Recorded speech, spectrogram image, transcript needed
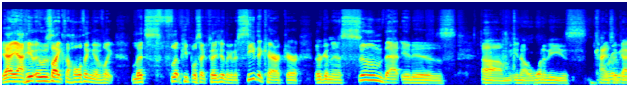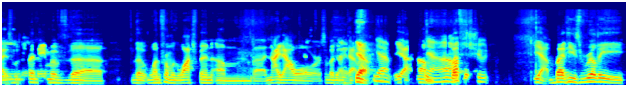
Yeah, yeah. He, it was like the whole thing of like, let's flip people's expectations. They're going to see the character. They're going to assume that it is, um, you know, one of these kinds of guys. What's the name of the the one from with Watchmen, um, uh, Night Owl or somebody like that? Yeah, right? yeah, yeah, um, yeah. But, offshoot. Yeah, but he's really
